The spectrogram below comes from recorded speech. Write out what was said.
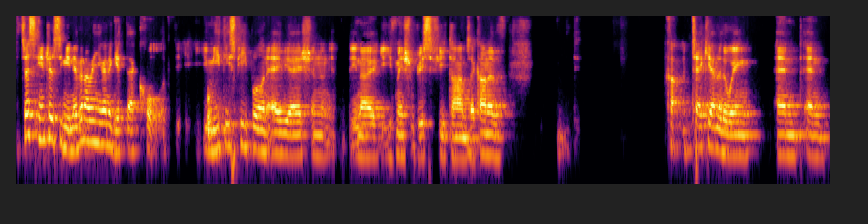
it's just interesting. You never know when you're going to get that call. You meet these people in aviation, and you know you've mentioned Bruce a few times. They kind of take you under the wing and and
